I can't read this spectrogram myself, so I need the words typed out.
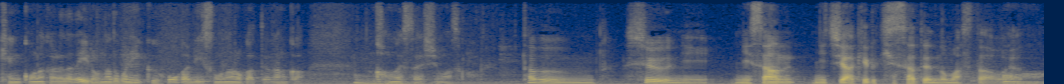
健康な体でいろんなとこに行く方が理想なのかってなんか考えてたりしますか？多分週に23日開ける喫茶店のマスターを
